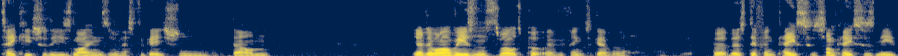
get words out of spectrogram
take each of these lines of investigation down. You know, there are reasons as well to put everything together, but there's different cases. Some cases need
